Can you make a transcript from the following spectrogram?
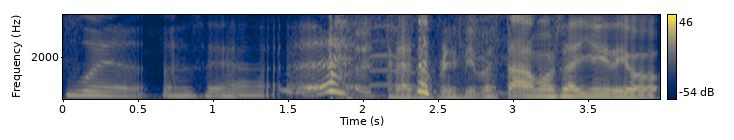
Bueno, o sea. Tras al principio estábamos allí y digo,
